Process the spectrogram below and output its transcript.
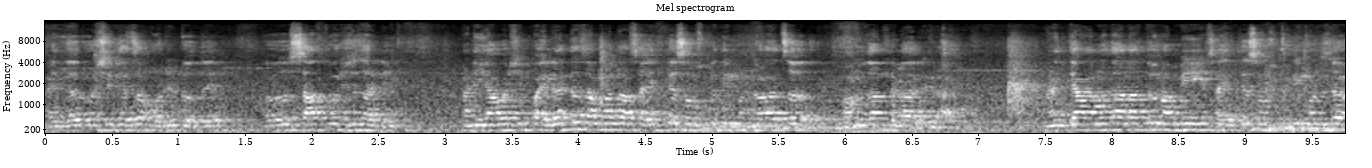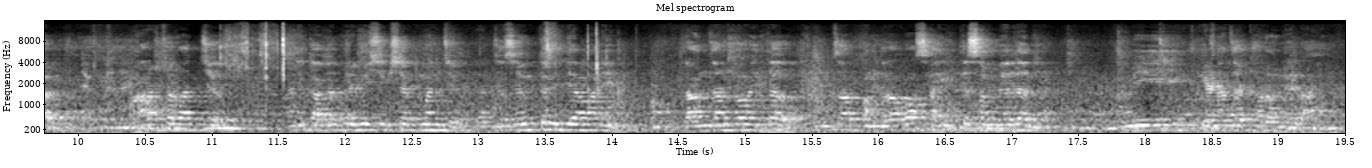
आणि दरवर्षी त्याचं ऑडिट होत आहे जवळजवळ सात वर्ष झाली. आणि यावर्षी पहिल्यांदाच आम्हाला साहित्य संस्कृती मंडळाचं अनुदान मिळालेलं आहे. आणि त्या अनुदानातून आम्ही साहित्य संस्कृती मंडळ महाराष्ट्र राज्य आणि काव्यप्रेमी शिक्षक मंच यांच्या संयुक्त विद्यमाने रांजणगाव इथं आमचा पंधरावा साहित्य संमेलन आम्ही घेण्याचं ठरवलेलं आहे.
